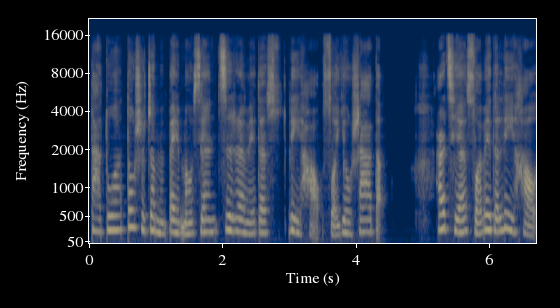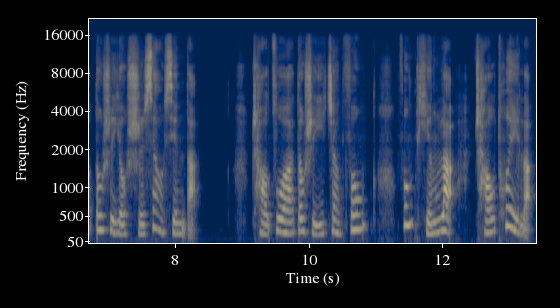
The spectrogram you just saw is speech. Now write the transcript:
大多都是这么被某些自认为的利好所诱杀的。而且所谓的利好都是有时效性的，炒作都是一阵风，风停了，潮退了，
